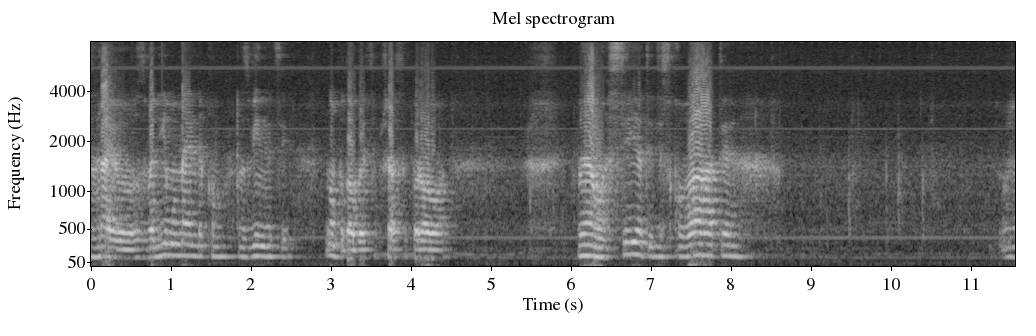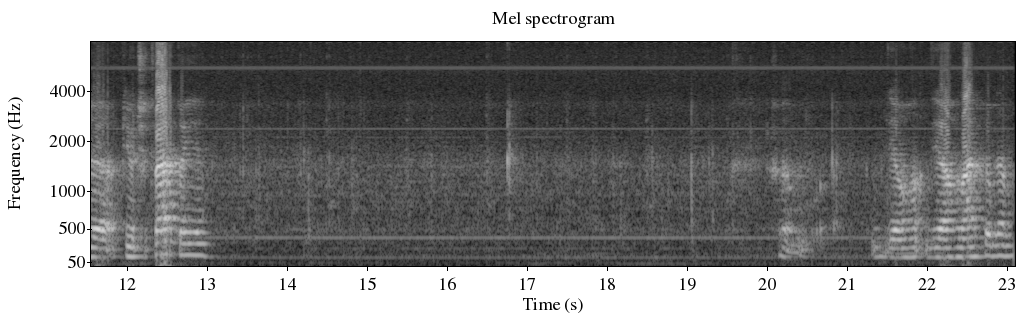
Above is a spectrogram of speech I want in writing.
граю з Вадімом Мельником з Вінниці. Ну, подобається вже суперово. Будемо сіяти, дискувати. Вже пів четвертої. Що, діаго- Діагональкою будемо?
